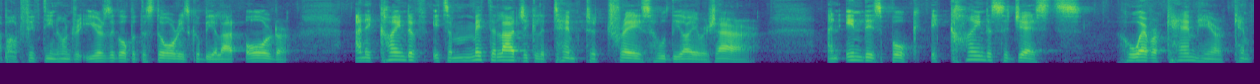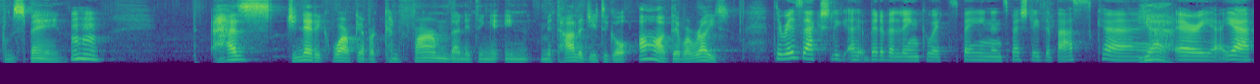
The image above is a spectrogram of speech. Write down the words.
about 1500 years ago, but the stories could be a lot older. And it kind of, it's a mythological attempt to trace who the Irish are. And in this book, it kind of suggests whoever came here came from Spain. Has genetic work ever confirmed anything in mythology to go, ah, they were right? There is actually a bit of a link with Spain, and especially the Basque uh, Yeah. area. Yeah,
